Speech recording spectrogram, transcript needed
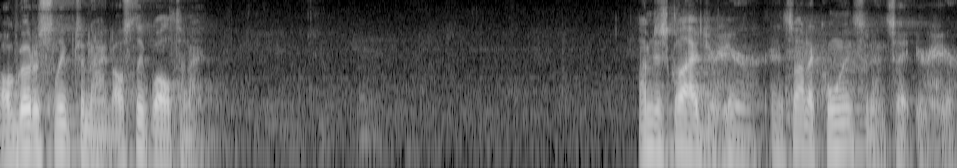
I'll go to sleep tonight. I'll sleep well tonight. I'm just glad you're here. And it's not a coincidence that you're here.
